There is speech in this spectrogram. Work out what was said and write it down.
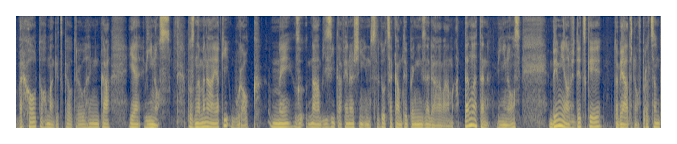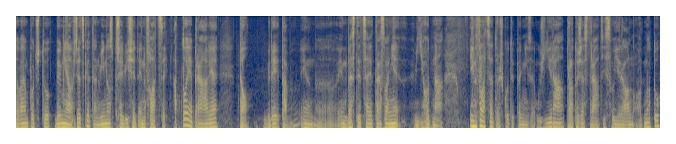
vrchol toho magického trojuhelníka je výnos. To znamená, jaký úrok mi nabízí ta finanční instituce, kam ty peníze dávám. A tenhle ten výnos by měl vždycky, to vyjádřeno v procentovém počtu, by měl vždycky ten výnos převýšit inflaci. A to je právě to, kdy ta investice je takzvaně výhodná. Inflace trošku ty peníze užírá, protože ztrácí svoji reálnou hodnotu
